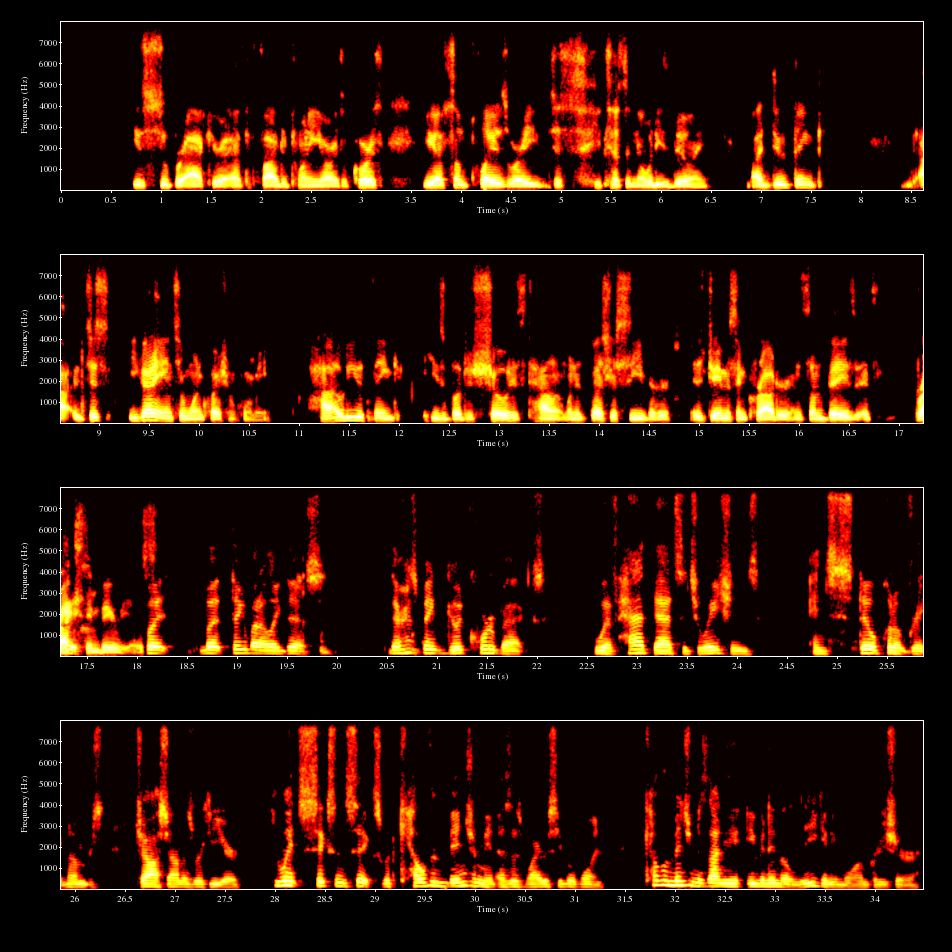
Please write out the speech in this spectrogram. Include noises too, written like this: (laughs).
He's super accurate at the five to twenty yards. Of course, you have some plays where he just (laughs) he doesn't know what he's doing. I do think, I just you got to answer one question for me. How do you think he's about to show his talent when his best receiver is Jamison Crowder, and some days it's Braxton Berrios? But but think about it like this: there has been good quarterbacks who have had bad situations and still put up great numbers. Josh Allen his rookie year, he went six and six with Kelvin Benjamin as his wide receiver one. Kelvin Benjamin's not e- even in the league anymore. I'm pretty sure.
